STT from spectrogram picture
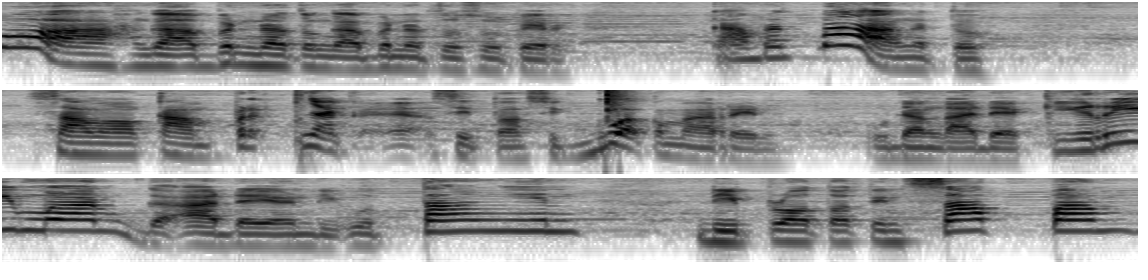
Wah, nggak bener tuh, nggak bener tuh supir. Kampret banget tuh. Sama kampretnya kayak situasi gua kemarin. Udah nggak ada kiriman, nggak ada yang diutangin, diplototin satpam.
